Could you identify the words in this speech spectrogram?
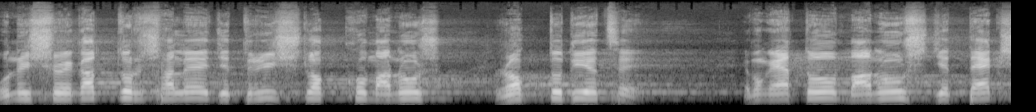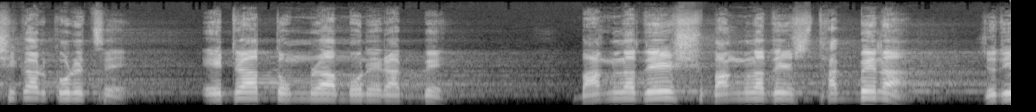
উনিশশো একাত্তর সালে যে ত্রিশ লক্ষ মানুষ রক্ত দিয়েছে এবং এত মানুষ যে ত্যাগ স্বীকার করেছে, এটা তোমরা মনে রাখবে। বাংলাদেশ বাংলাদেশ থাকবে না যদি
